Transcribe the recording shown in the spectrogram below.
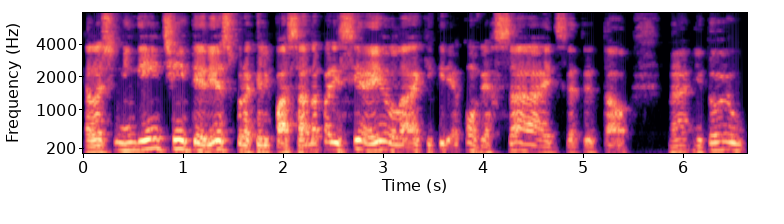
elas, ninguém tinha interesse por aquele passado. Aparecia eu lá que queria conversar, etc. E tal. Né? Então eu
